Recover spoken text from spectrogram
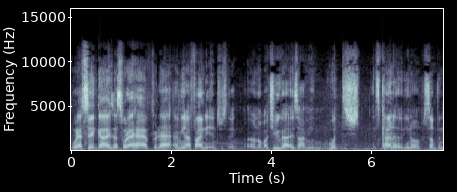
Well, that's it, guys. That's what I have for that. I mean, I find it interesting. I don't know about you guys. I mean, what sh- it's kind of you know something.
